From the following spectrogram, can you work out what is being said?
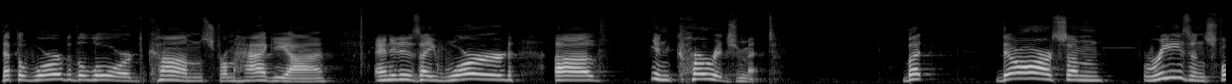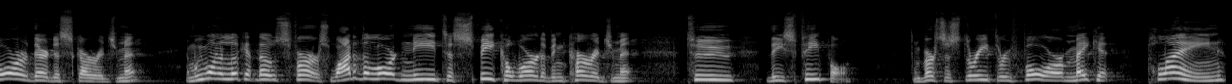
that the word of the Lord comes from Haggai, and it is a word of encouragement. But there are some reasons for their discouragement, and we want to look at those first. Why did the Lord need to speak a word of encouragement to these people? verses 3 through 4 make it plain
